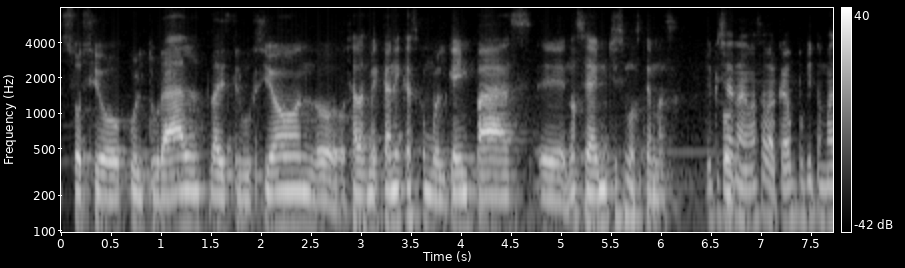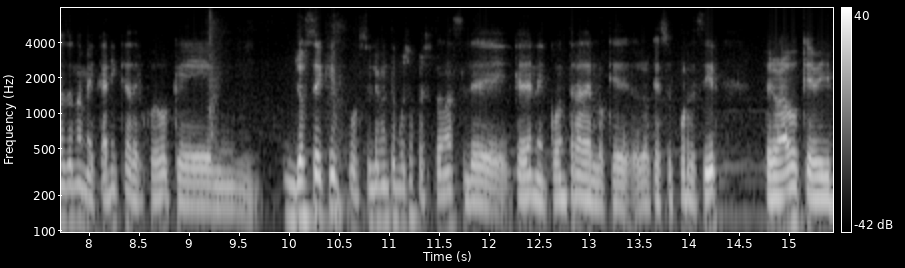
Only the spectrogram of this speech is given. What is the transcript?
sociocultural, la distribución, o, sea, las mecánicas como el Game Pass? Eh, no sé, hay muchísimos temas. Yo quisiera nada más abarcar un poquito más de una mecánica del juego que mm, yo sé que posiblemente muchas personas le queden en contra de lo que, lo que estoy por decir, pero algo que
